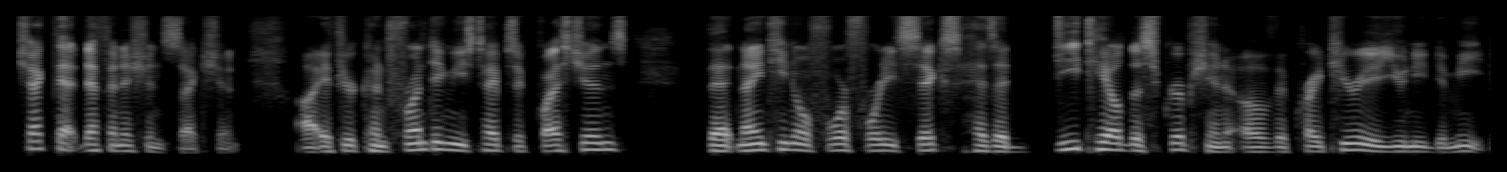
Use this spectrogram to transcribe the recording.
check that definition section. Uh, if you're confronting these types of questions, that 1904-46 has a detailed description of the criteria you need to meet.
